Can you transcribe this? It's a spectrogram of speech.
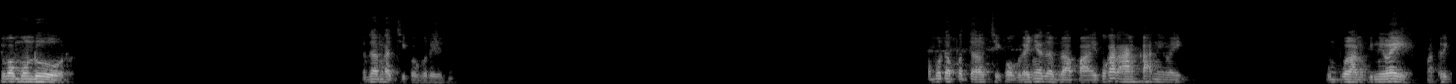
Coba mundur. Ada nggak Chico Gray? Kamu dapat eh, Chico Gray-nya ada berapa? Itu kan angka nilai. Kumpulan nilai, matrik.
